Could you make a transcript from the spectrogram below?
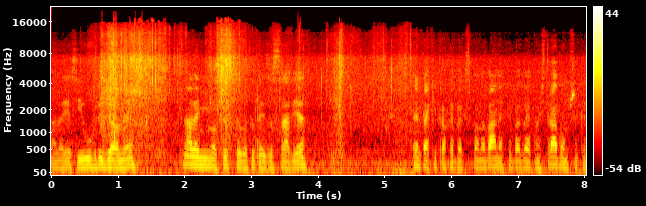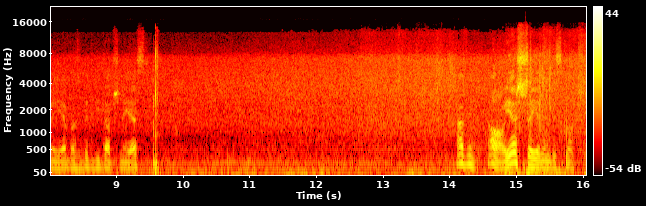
Ale jest i ugryziony. No ale mimo wszystko go tutaj zostawię. Ten taki trochę wyeksponowany, chyba go jakąś trawą przykryję, bo zbyt widoczny jest. A wy... O, jeszcze jeden wyskoczył.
